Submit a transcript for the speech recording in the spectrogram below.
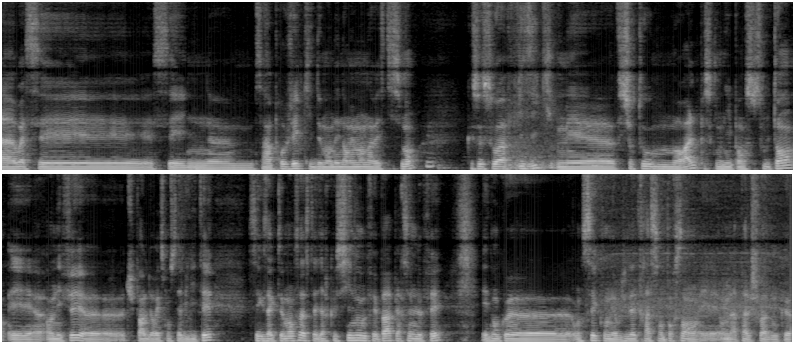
Euh, Ouais, c'est c'est une euh, c'est un projet qui demande énormément d'investissement, mm. que ce soit physique, mais euh, surtout moral, parce qu'on y pense tout le temps. Et en effet, tu parles de responsabilité, c'est exactement ça. C'est-à-dire que si nous on le fait pas, personne ne le fait. Et donc, on sait qu'on est obligé d'être à 100% et on n'a pas le choix. Donc,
